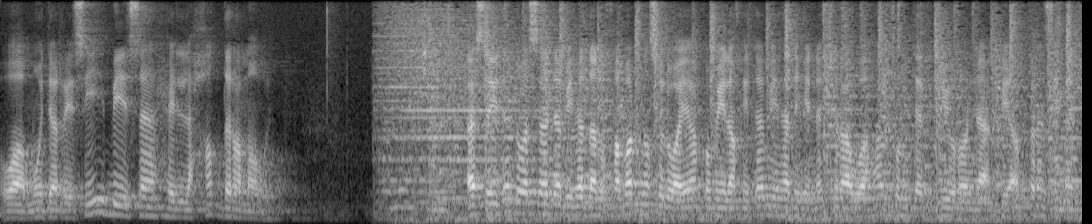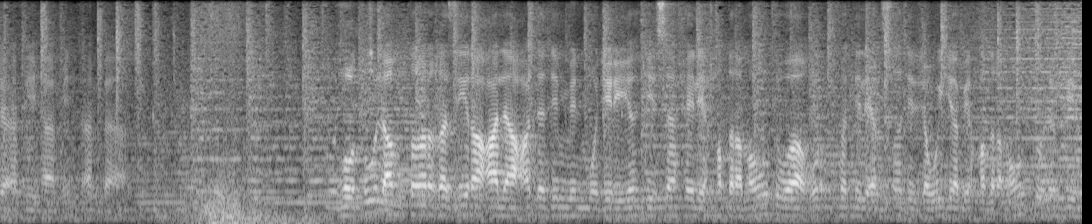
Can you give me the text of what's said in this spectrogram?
ومدرسي بساحل حضرموت. السيدات والسادة بهذا الخبر نصل وإياكم إلى ختام هذه النشرة وهاكم تذكير بأبرز ما جاء فيها من أنباء. هطول أمطار غزيرة على عدد من مديريات ساحل حضرموت وغرفة الإرصاد الجوية بحضرموت تنبه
